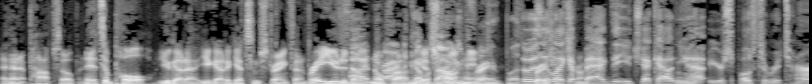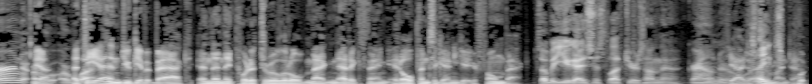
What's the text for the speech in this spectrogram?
and then it pops open. It's a pull. You gotta you gotta get some strength on. it. Brady, you'd have done it no tried a problem. You couple got strong hands. Fran, but- So is Brady's it like a bag hands. that you check out and you have, you're supposed to return, or, Yeah. or At what? the end, you give it back, and then they put it through a little magnetic thing. It opens again. You get your phone back. So, but you guys just left yours on the ground, or Yeah, I just threw mine down. put-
